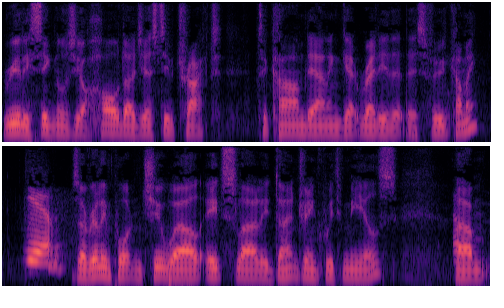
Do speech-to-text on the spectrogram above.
really signals your whole digestive tract to calm down and get ready that there's food coming. Yeah. So, really important. Chew well, eat slowly, don't drink with meals. Um,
